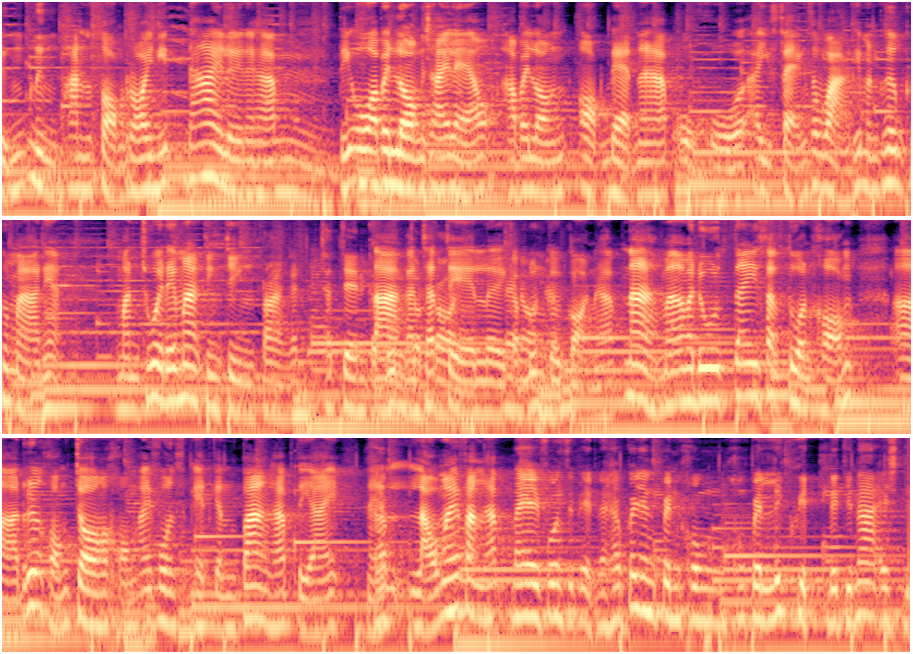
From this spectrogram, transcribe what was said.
ถึง 1,200 นิตได้เลยนะครับอืม ตีโอเอาไปลองใช้แล้ว เอาไปลองออกแดดนะครับ โอ้โห ไอแสงสว่างที่มันเพิ่มขึ้นมาเนี่ย มันช่วยได้มากจริง ๆ ต่างกันชัดเจนกับต่างกันรุ่ชัดเจนเลยกับรุ่นก่อนๆนะครับน่ามามาดูในสัดส่วนของอาเรื่องของจอของ iPhone 11 กันบ้างครับตีไอไหนเหลามาให้ฟังครับ ใน iPhone 11 นะครับ ก็ยังเป็นคงคงเป็น Liquid Retina HD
